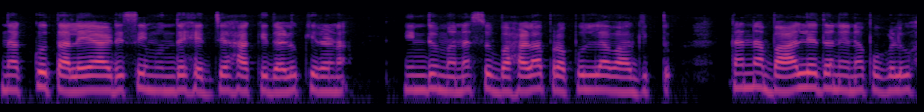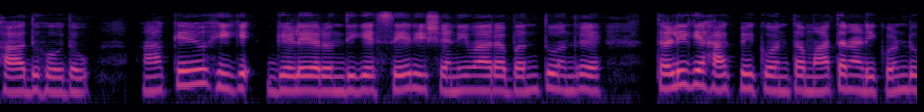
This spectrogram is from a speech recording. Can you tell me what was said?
ನಕ್ಕು ತಲೆಯಾಡಿಸಿ ಮುಂದೆ ಹೆಜ್ಜೆ ಹಾಕಿದಳು ಕಿರಣ. ಇಂದು ಮನಸ್ಸು ಬಹಳ ಪ್ರಫುಲ್ಲವಾಗಿತ್ತು. ತನ್ನ ಬಾಲ್ಯದ ನೆನಪುಗಳು ಹಾದು ಹೋದವು. ಆಕೆಯೂ ಹೀಗೆ ಗೆಳೆಯರೊಂದಿಗೆ ಸೇರಿ ಶನಿವಾರ ಬಂತು ಅಂದರೆ ತಳಿಗೆ ಹಾಕಬೇಕು ಅಂತ ಮಾತನಾಡಿಕೊಂಡು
